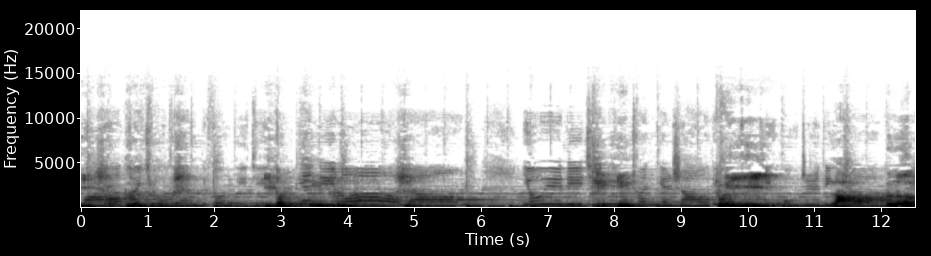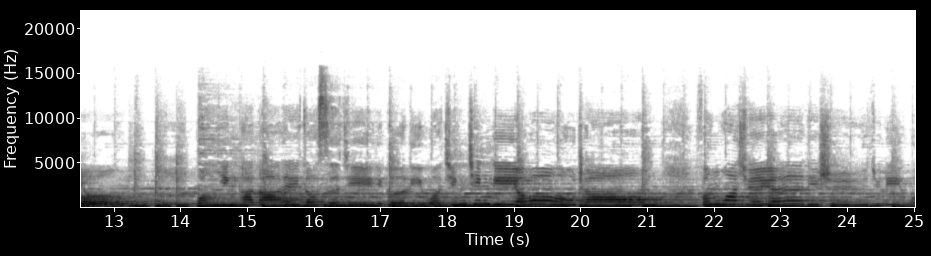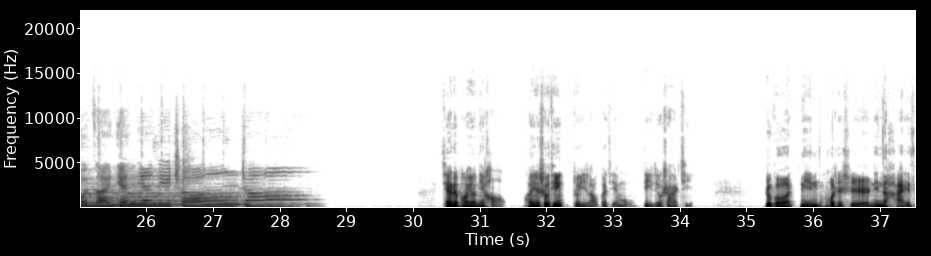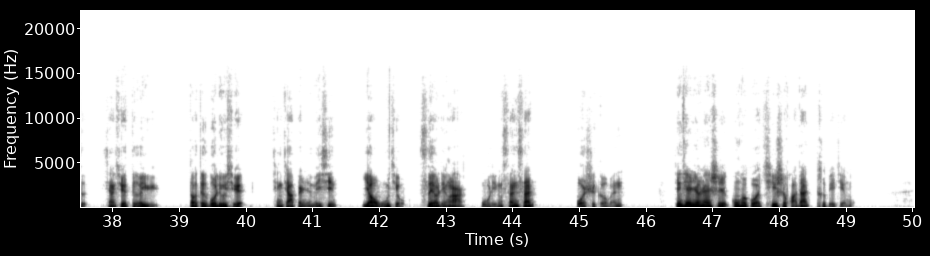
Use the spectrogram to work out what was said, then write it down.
一首歌的故事，一段青春的往事。请听《追忆老歌》。亲爱的朋友，你好，欢迎收听《追忆老歌》节目第六十二期。如果您或者是您的孩子想学德语，到德国留学，请加本人微信：幺五九四幺零二五零三三。我是葛文。今天仍然是共和国七十华诞特别节目。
